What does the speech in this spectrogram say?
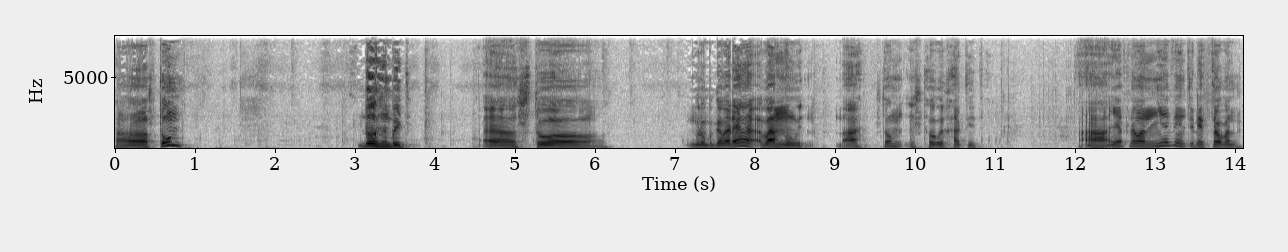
э, в том, должен быть, э, что, грубо говоря, вам нужно, да, в том, что вы хотите. А если он не заинтересован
